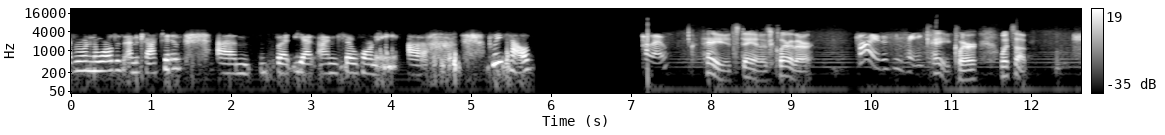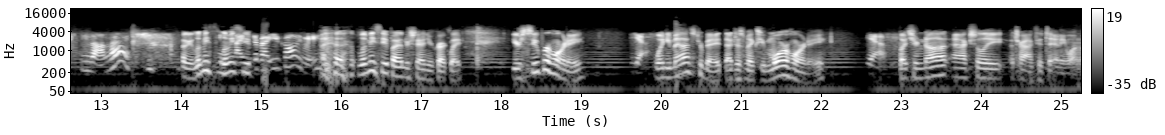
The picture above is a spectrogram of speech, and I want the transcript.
everyone in the world is unattractive, um, but yet I'm so horny. Uh, please help. Hello. Hey, it's Dan. Is Claire there? Hi, this is me. Hey, Claire. What's up? Not much. Okay, let me let me see. Excited about you calling me. let me see if I understand you correctly. You're super horny. yes. When you masturbate, that just makes you more horny, Yes. but you're not actually attracted to anyone.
